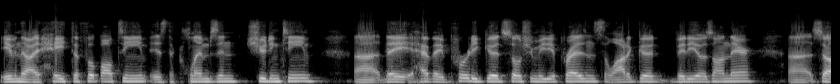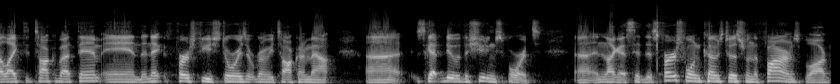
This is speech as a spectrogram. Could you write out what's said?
even though I hate the football team, is the Clemson shooting team. Uh, they have a pretty good social media presence, a lot of good videos on there. Uh, so I like to talk about them. And the next first few stories that we're going to be talking about, uh, it's got to do with the shooting sports. Uh, and like I said, this first one comes to us from the Firearms blog.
